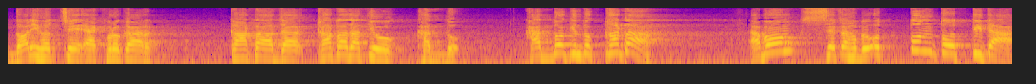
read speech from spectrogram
দরি হচ্ছে এক প্রকার কাঁটা যা, কাঁটা জাতীয় খাদ্য। খাদ্য কিন্তু কাঁটা। এবং সেটা হবে অত্যন্ত তিতা,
